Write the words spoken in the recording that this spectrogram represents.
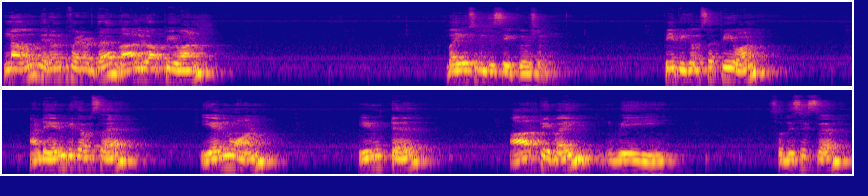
Now we are going to find out the value of P1 by using this equation. P becomes a P1 and N becomes a N1 into RT by V. So this is the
